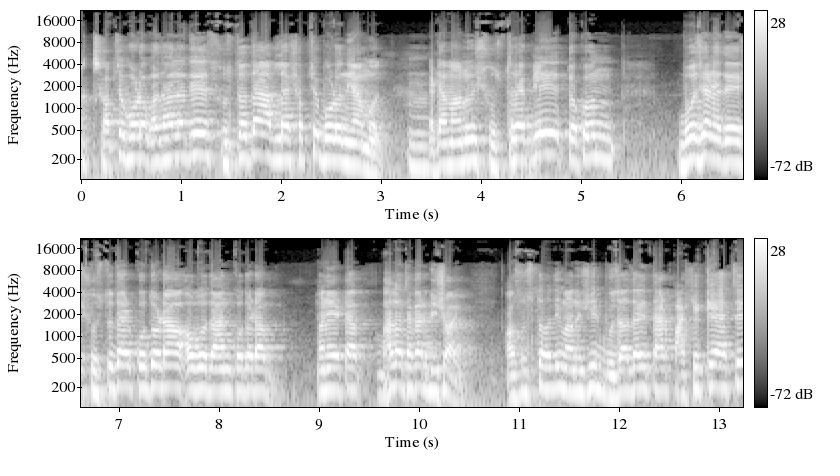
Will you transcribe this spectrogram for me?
আচ্ছা। সবচেয়ে বড় কথা হলো যে সুস্থতা আল্লাহর সবচেয়ে বড় নিয়ামত। এটা মানুষ সুস্থ থাকলে তখন বোঝে না যে সুস্থতার কতটা অবদান কতটা মানে এটা ভালো থাকার বিষয়। অসুস্থ হলে মানুষের বোঝা যায় তার পাশে কে আছে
